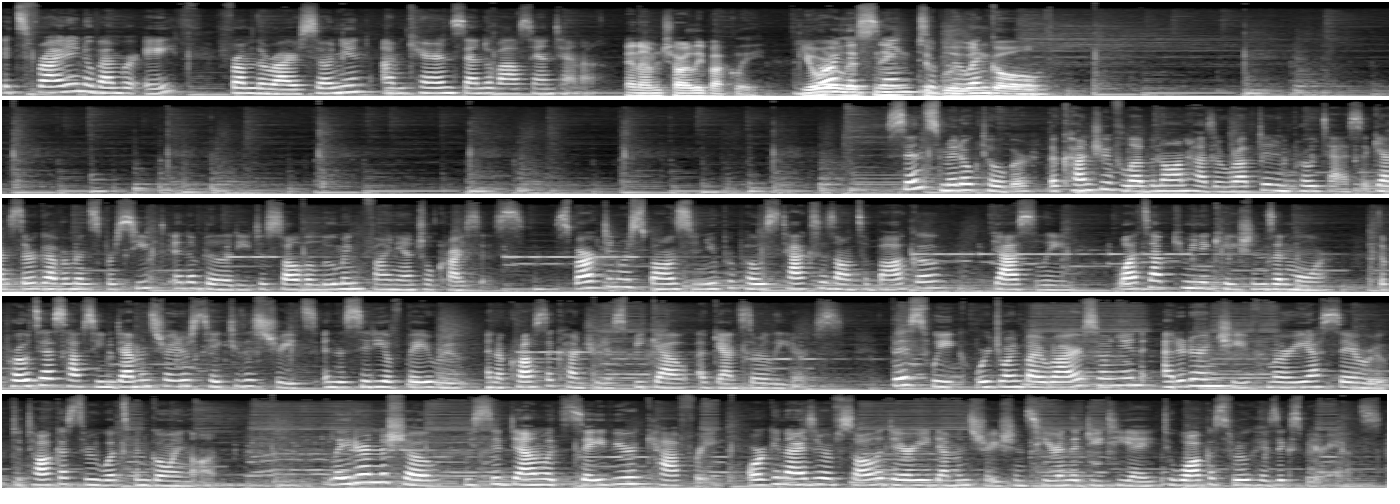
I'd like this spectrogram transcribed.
It's Friday, November 8th. From the Ryerson, I'm Karen Sandoval Santana. And I'm Charlie Buckley. You're, You're listening, listening, to Blue, and Gold. Gold. Since mid October, the country of Lebanon has erupted in protests against their government's perceived inability to solve a looming financial crisis. Sparked in response to new proposed taxes on tobacco, gasoline, WhatsApp communications, and more, the protests have seen demonstrators take to the streets in the city of Beirut and across the country to speak out against their leaders. This week, we're joined by Ryerson editor in chief Maria Seru to talk us through what's been going on. Later in the show, we sit down with Xavier Caffrey, organizer of solidarity demonstrations here in the GTA, to walk us through his experience.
